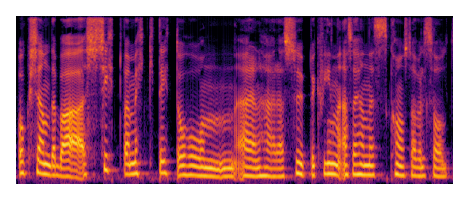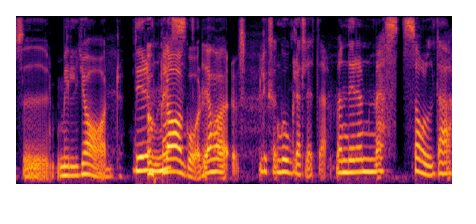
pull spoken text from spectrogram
Och kände bara shit vad mäktigt och hon är den här superkvinnan. Alltså hennes konst har väl sålts i miljard Det är den upplagor. Mest, jag har liksom googlat lite. Men det är den mest sålda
